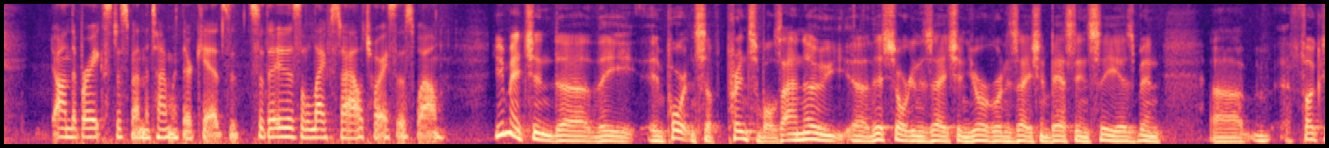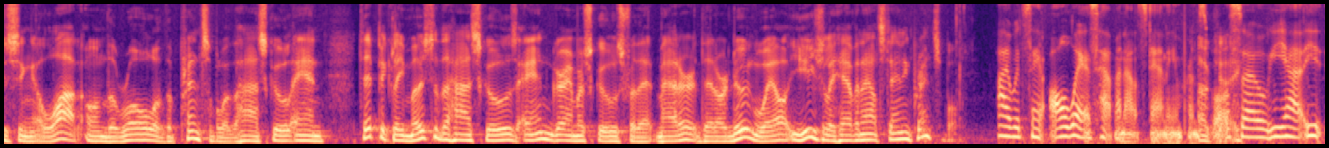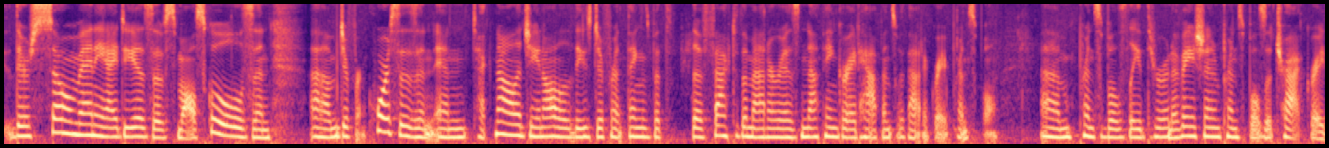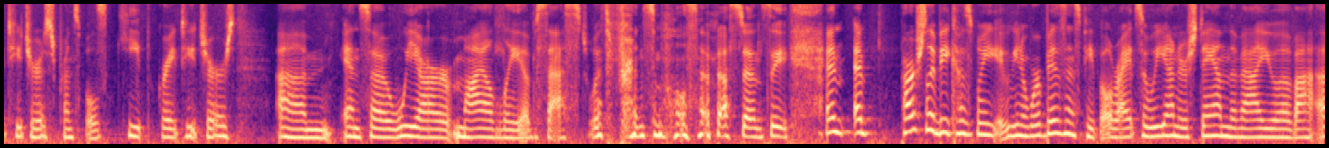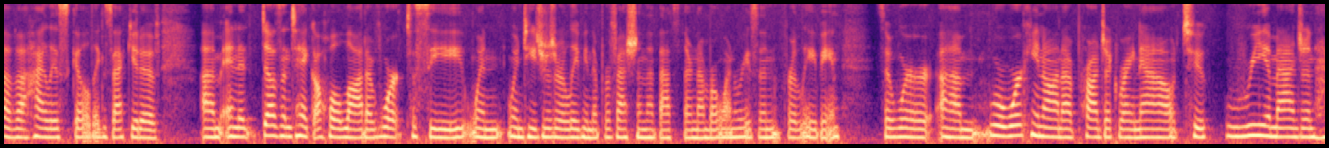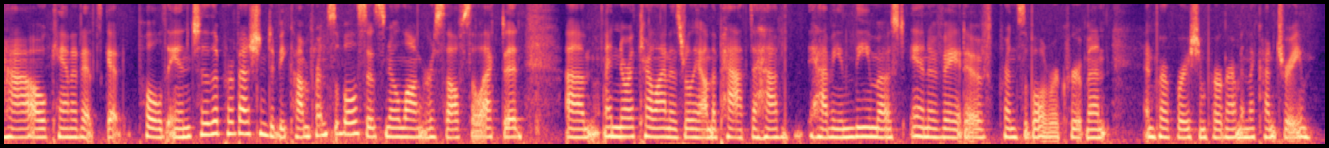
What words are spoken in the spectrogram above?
on the breaks to spend the time with their kids. So that it is a lifestyle choice as well. You mentioned uh, the importance of principals. I know uh, this organization, your organization, Best NC, has been uh, focusing a lot on the role of the principal of the high school. And typically, most of the high schools and grammar schools, for that matter, that are doing well usually have an outstanding principal. I would say always have an outstanding principal. Okay. So yeah, there's so many ideas of small schools and um, different courses and, and technology and all of these different things. But the fact of the matter is, nothing great happens without a great principal. Um, principals lead through innovation. Principals attract great teachers. Principals keep great teachers. Um, and so we are mildly obsessed with principals at Best NC, and and partially because we you know we're business people, right? So we understand the value of a, of a highly skilled executive, um, and it doesn't take a whole lot of work to see when when teachers are leaving the profession that that's their number one reason for leaving. So we're um, we're working on a project right now to reimagine how candidates get pulled into the profession to become principals. So it's no longer self-selected, um, and North Carolina is really on the path to have having the most innovative principal recruitment and preparation program in the country.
